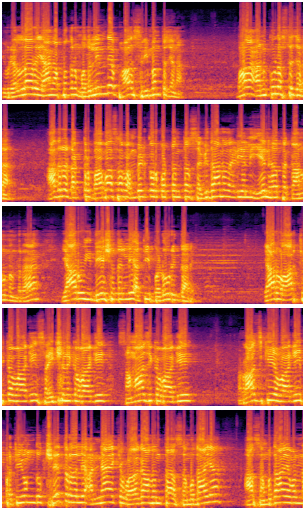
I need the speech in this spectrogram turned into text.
ಇವರೆಲ್ಲರೂ ಹೆಂಗಪ್ಪ ಅಂದ್ರೆ ಮೊದಲಿಂದೇ ಬಹಳ ಶ್ರೀಮಂತ ಜನ ಬಹಳ ಅನುಕೂಲಸ್ಥ ಜನ. ಆದ್ರೆ ಡಾಕ್ಟರ್ ಬಾಬಾ ಸಾಹೇಬ್ ಅಂಬೇಡ್ಕರ್ ಕೊಟ್ಟಂತ ಸಂವಿಧಾನದ ಅಡಿಯಲ್ಲಿ ಏನು ಹೇಳ್ತ ಕಾನೂನು ಅಂದ್ರೆ, ಯಾರು ಈ ದೇಶದಲ್ಲಿ ಅತಿ ಬಡವರಿದ್ದಾರೆ ಯಾರು ಆರ್ಥಿಕವಾಗಿ, ಶೈಕ್ಷಣಿಕವಾಗಿ, ಸಾಮಾಜಿಕವಾಗಿ, ರಾಜಕೀಯವಾಗಿ ಪ್ರತಿಯೊಂದು ಕ್ಷೇತ್ರದಲ್ಲಿ ಅನ್ಯಾಯಕ್ಕೆ ಒಳಗಾದಂತಹ ಸಮುದಾಯ, ಆ ಸಮುದಾಯವನ್ನ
